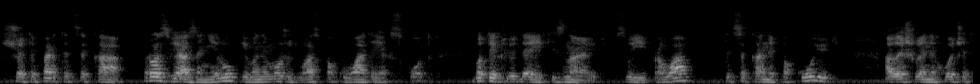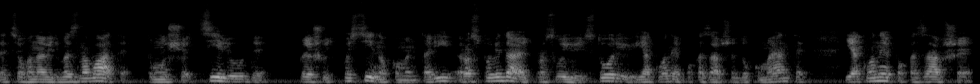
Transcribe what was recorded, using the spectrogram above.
що тепер ТЦК розв'язані руки, вони можуть вас пакувати як скот. Бо тих людей, які знають свої права, ТЦК не пакують, але ж ви не хочете цього навіть визнавати, тому що ці люди пишуть постійно коментарі, розповідають про свою історію, як вони, показавши документи, як вони, показавши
